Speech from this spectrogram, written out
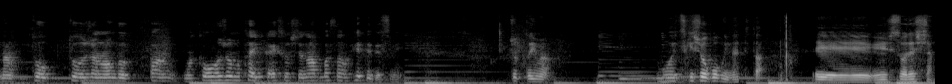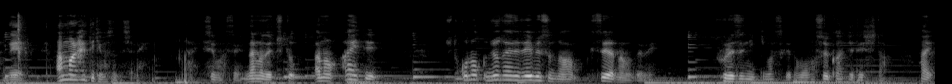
な登場の物販、まあ、登場の大会そして難波さんを経てですねちょっと今燃え尽き症候群になってた、えー、演出でしたのであんまり入ってきませんでしたね。はいすいません。なのでちょっとあのあえてちょっとこの状態でレビューするのは失礼なのでね触れずに行きますけどもそういう感じでした。はい。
